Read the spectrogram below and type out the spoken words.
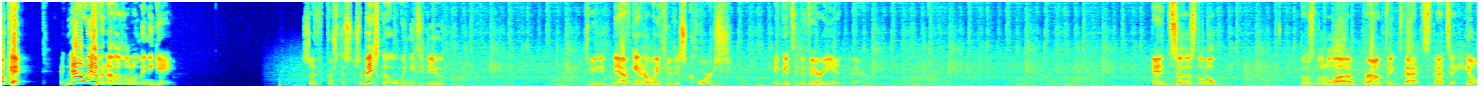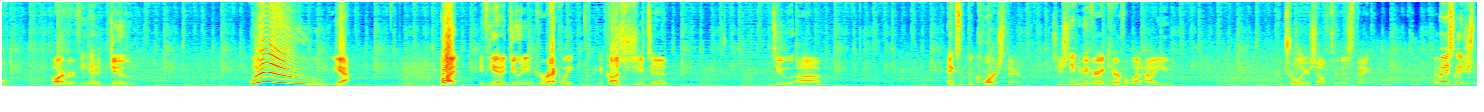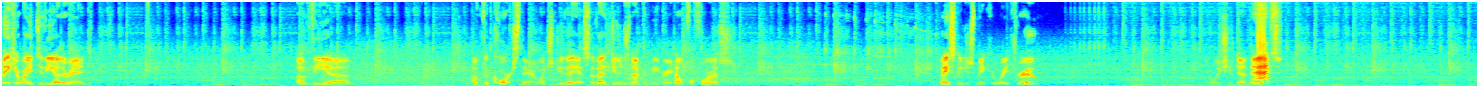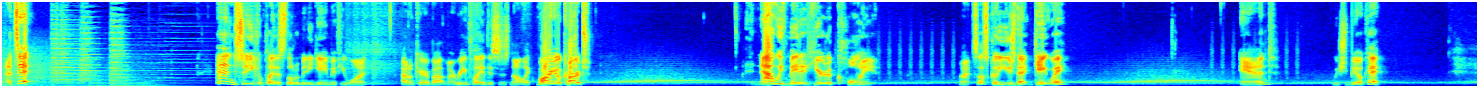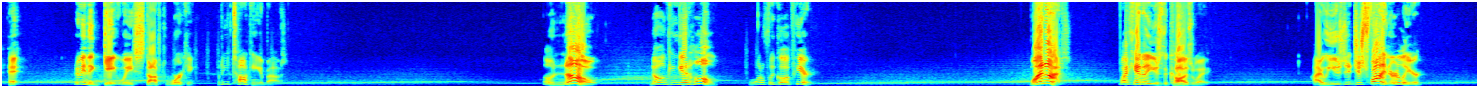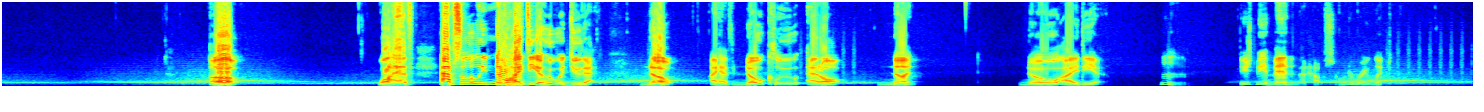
Okay, and now we have another little mini game. So if you push this, so basically what we need to do is we need to navigate our way through this course and get to the very end there. And so those little, those little uh, brown things, that's that's a hill. However, if you hit a dune, woo, yeah. But if you hit a dune incorrectly, it causes you to to um, exit the course there. So you just need to be very careful about how you control yourself through this thing. And basically just make your way to the other end of the uh, of the course there. And once you do that, yeah, so that dune's not going to be very helpful for us. Basically just make your way through. And once you've done that, that's it. And so you can play this little mini game if you want. I don't care about my replay. This is not like Mario Kart. And now we've made it here to coin. All right, so let's go use that gateway. And we should be okay. What do you mean the gateway stopped working? What are you talking about? Oh no! No one can get home. What if we go up here? Why not? Why can't I use the causeway? I used it just fine earlier. Oh. Well, I have absolutely no idea who would do that. No. I have no clue at all. None. No idea. Hmm. There used to be a man in that house. I wonder where he went.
